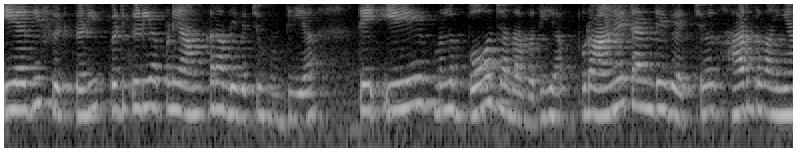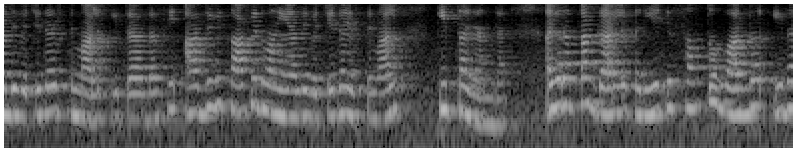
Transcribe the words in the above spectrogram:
ਇਹ ਹੈ ਜੀ ਫਿਟਕੜੀ। ਫਿਟਕੜੀ ਆਪਣੇ ਆਮ ਘਰਾਂ ਦੇ ਵਿੱਚ ਹੁੰਦੀ ਆ ਤੇ ਇਹ ਮਤਲਬ ਬਹੁਤ ਜ਼ਿਆਦਾ ਵਧੀਆ। ਪੁਰਾਣੇ ਟਾਈਮ ਦੇ ਵਿੱਚ ਹਰ ਦਵਾਈਆਂ ਦੇ ਵਿੱਚ ਇਹਦਾ ਇਸਤੇਮਾਲ ਕੀਤਾ ਜਾਂਦਾ ਸੀ। ਅੱਜ ਵੀ ਕਾਫੀ ਦਵਾਈਆਂ ਦੇ ਵਿੱਚ ਇਹਦਾ ਇਸਤੇਮਾਲ ਕੀਤਾ ਜਾਂਦਾ ਹੈ। ਅਗਰ ਆਪਾਂ ਗੱਲ ਕਰੀਏ ਕਿ ਸਭ ਤੋਂ ਵੱਧ ਇਹਦਾ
